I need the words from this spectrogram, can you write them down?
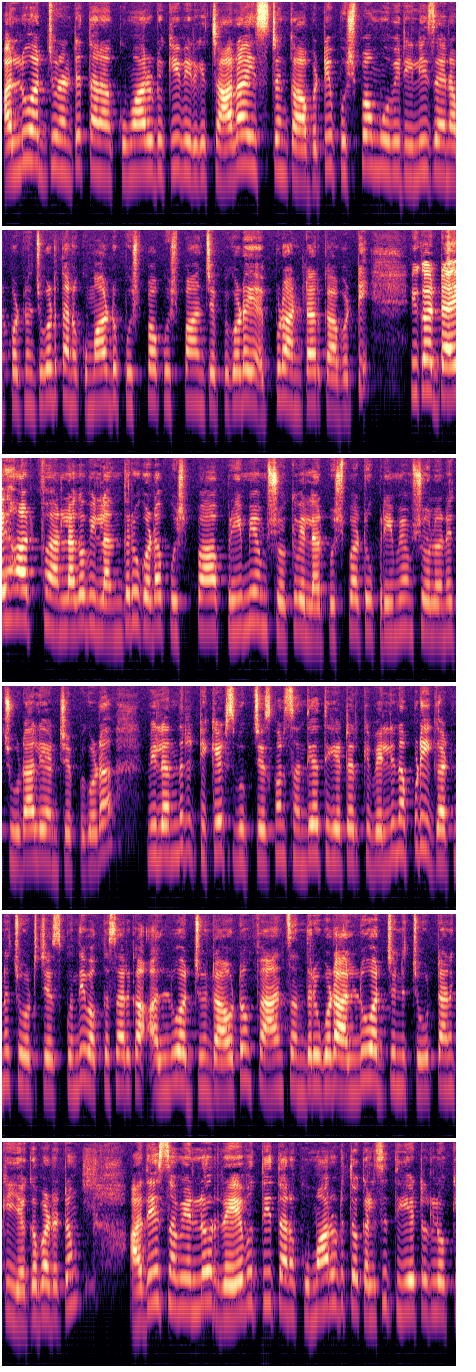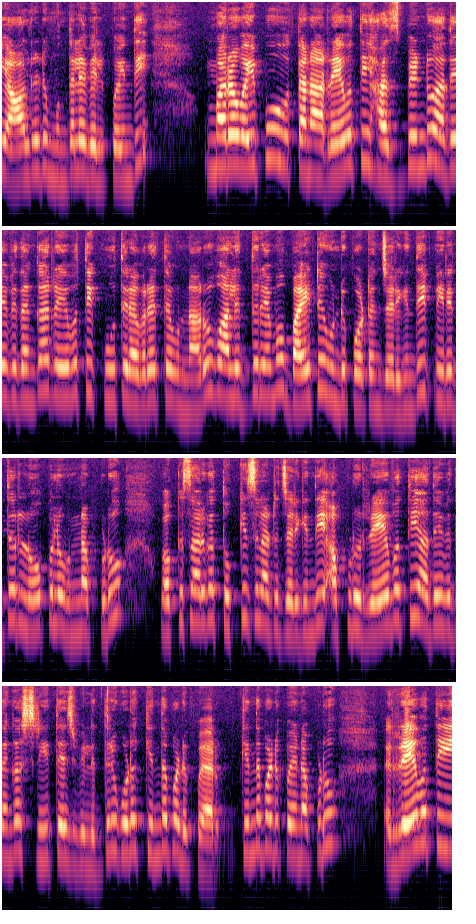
అల్లు అర్జున్ అంటే తన కుమారుడికి వీరికి చాలా ఇష్టం కాబట్టి పుష్ప మూవీ రిలీజ్ అయినప్పటి నుంచి కూడా తన కుమారుడు పుష్ప పుష్ప అని చెప్పి కూడా ఎప్పుడు అంటారు కాబట్టి ఇక డై హార్ట్ ఫ్యాన్ లాగా వీళ్ళందరూ కూడా పుష్ప ప్రీమియం షోకి వెళ్ళారు. పుష్ప టూ ప్రీమియం షోలోనే చూడాలి అని చెప్పి కూడా వీళ్ళందరూ టికెట్స్ బుక్ చేసుకొని సంధ్యా థియేటర్కి వెళ్ళినప్పుడు ఈ ఘటన చోటు చేసుకుంది. ఒక్కసారిగా అల్లు అర్జున్ రావటం ఫ్యాన్స్ అందరూ కూడా అల్లు అర్జున్ చూడటానికి ఎగబడటం. అదే సమయంలో రేవతి తన కుమారుడితో కలిసి థియేటర్లోకి ఆల్రెడీ ముందలే వెళ్ళిపోయింది. మరోవైపు తన రేవతి హస్బెండ్ అదేవిధంగా రేవతి కూతురు ఎవరైతే ఉన్నారో వాళ్ళిద్దరేమో బయటే ఉండిపోవటం జరిగింది. వీరిద్దరు లోపల ఉన్నప్పుడు ఒక్కసారిగా తొక్కిసలాట జరిగింది. అప్పుడు రేవతి అదేవిధంగా శ్రీతేజ్ వీళ్ళిద్దరూ కూడా కింద పడిపోయారు. కింద పడిపోయినప్పుడు రేవతి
